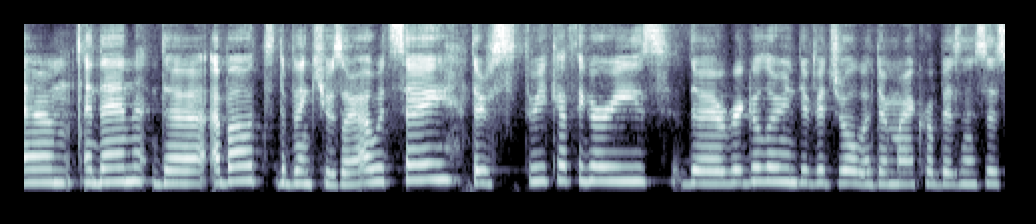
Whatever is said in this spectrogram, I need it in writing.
Um, and then the about the Blink user, I would say there's three categories. The regular individual with the micro businesses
